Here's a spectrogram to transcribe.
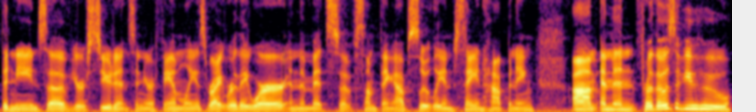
the needs of your students and your families right where they were in the midst of something absolutely insane happening. Um, and then for those of you who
